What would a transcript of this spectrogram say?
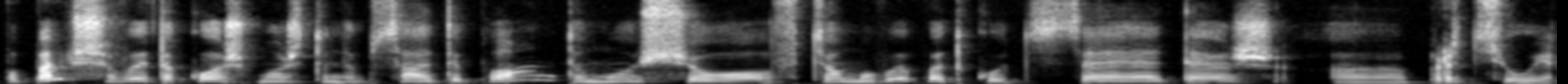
По-перше, ви також можете написати план, тому що в цьому випадку це теж е, працює.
